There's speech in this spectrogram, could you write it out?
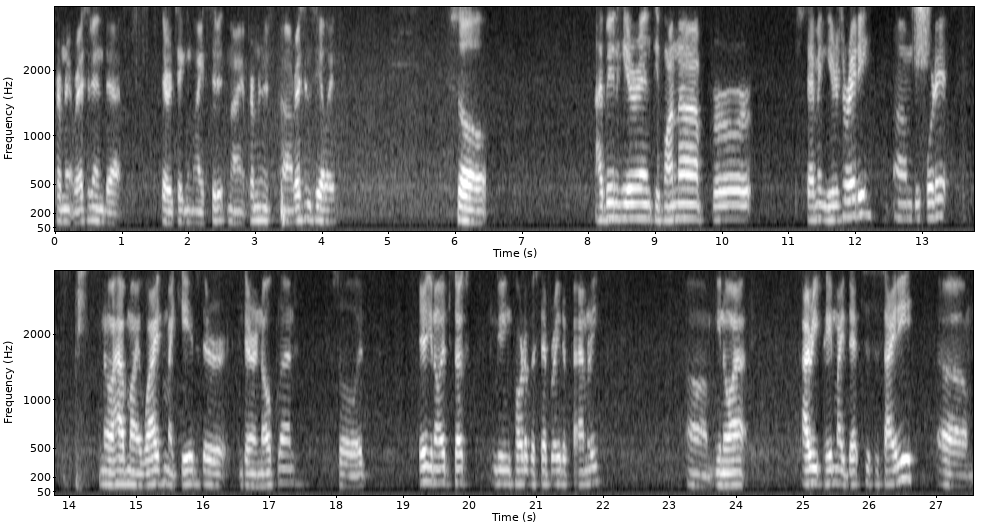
permanent resident, that they were taking my my permanent uh, residency away. So I've been here in Tijuana for seven years already um, deported. You know, I have my wife and my kids. They're they're in Oakland, so it, it you know it sucks being part of a separated family. Um, you know, I I repaid my debt to society. Um,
